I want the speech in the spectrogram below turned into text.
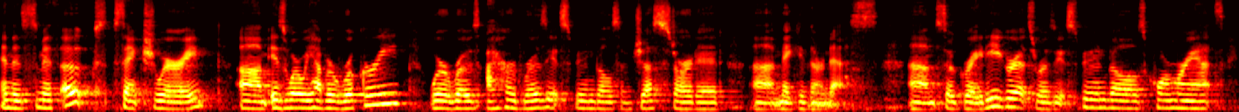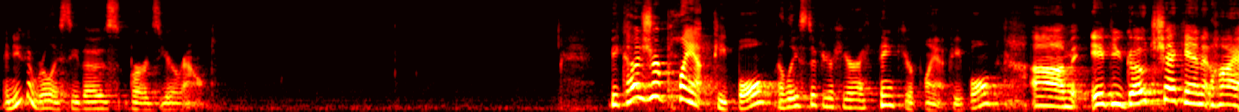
And then Smith Oaks Sanctuary, um, is where we have a rookery where Rose, I heard roseate spoonbills have just started uh, making their nests. Um, so great egrets, roseate spoonbills, cormorants, and you can really see those birds year round. Because you're plant people, at least if you're here, I think you're plant people. Um, if you go check in at High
